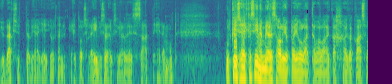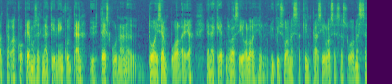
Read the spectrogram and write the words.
hyväksyttäviä ja joita nyt ei toiselle ihmiselle yksinkertaisesti saa tehdä, mutta mutta kyllä se ehkä siinä mielessä oli jopa jollain tavalla aika, aika kasvattava kokemus, että näki niin kuin tämän yhteiskunnan toisen puolen ja, ja näki, että millaisia oloja nyky-Suomessakin tai silloisessa Suomessa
